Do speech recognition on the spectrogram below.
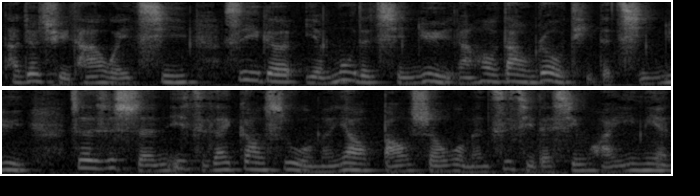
他就娶她为妻，是一个眼目的情欲，然后到肉体的情欲。这是神一直在告诉我们要保守我们自己的心怀意念，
